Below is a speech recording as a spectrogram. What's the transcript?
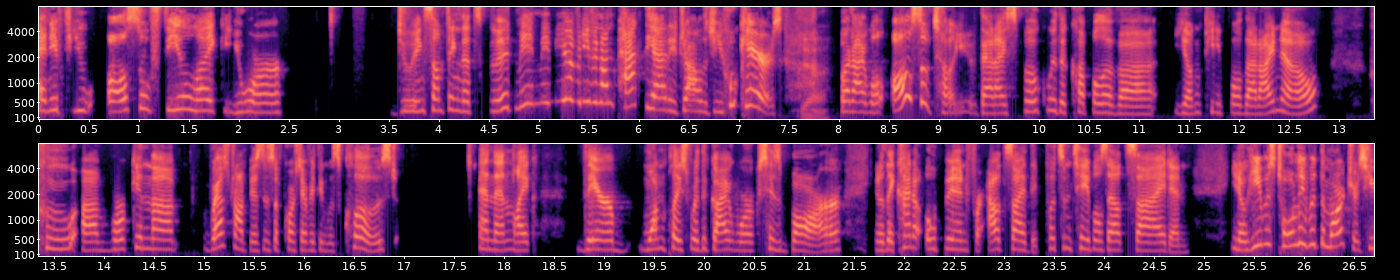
and if you also feel like you're doing something that's good, maybe you haven't even unpacked the ideology. Who cares? Yeah. But I will also tell you that I spoke with a couple of uh, young people that I know who um, work in the restaurant business. Of course, everything was closed and then like their one place where the guy works his bar you know they kind of opened for outside they put some tables outside and you know he was totally with the marchers. He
